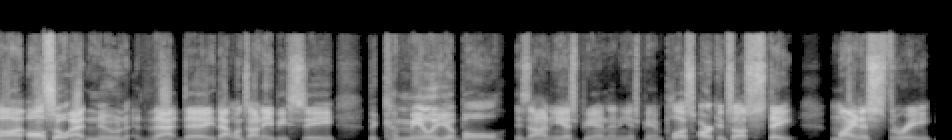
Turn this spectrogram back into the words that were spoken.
Uh, also at noon that day, that one's on ABC. The Camellia Bowl is on ESPN and ESPN Plus. Arkansas State minus three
